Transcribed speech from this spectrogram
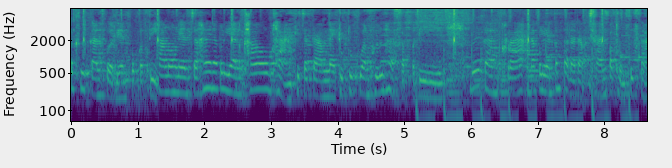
ก็คือการเปิดเรียนปกติ ทางโรงเรียนจะให้นักเรียนเข้าฐานกิจกรรมในทุกๆ วันพฤหัสบดี ด้วยการคระนักเรียนตั้งแต่ระดับชั้นประถมศึกษา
